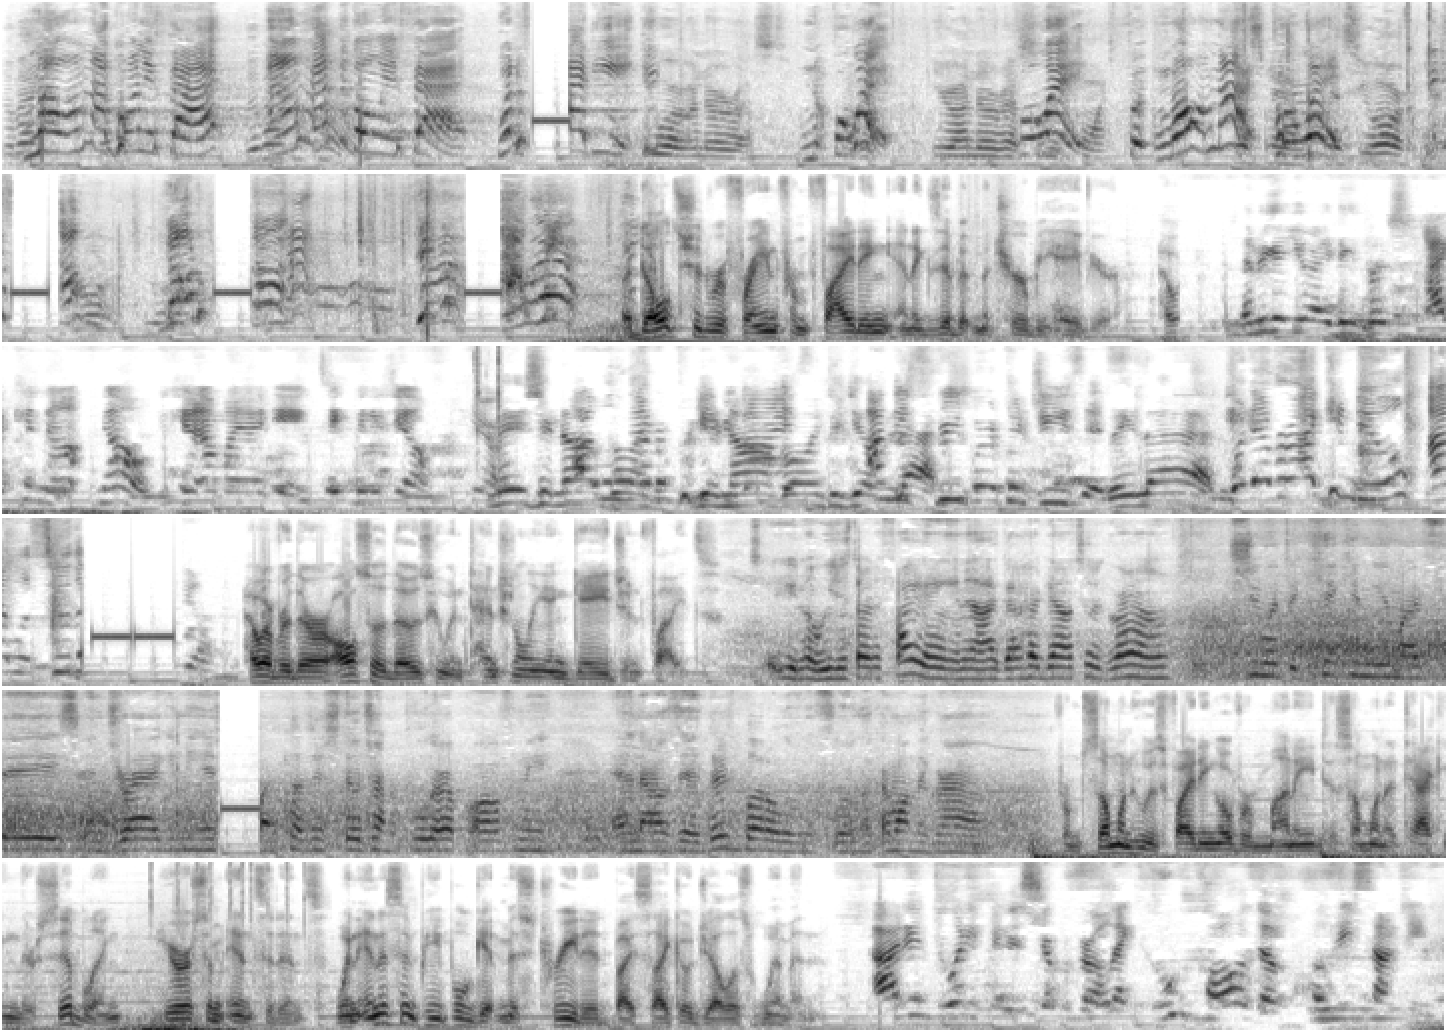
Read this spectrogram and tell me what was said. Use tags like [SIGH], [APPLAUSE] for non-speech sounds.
No, I'm not going inside. I don't have to go inside. What the f- I did? You are under arrest. No, for what? You're under arrest For what? For, no, I'm not. Yes, for what? Yes, you are. Get the f- out. No, the f- I'm not. Get the f- out. Adults should refrain from fighting and exhibit mature behavior. Let me get your ID, please. I cannot. No, you can't have my ID. Take me to jail. Here. Miss, you're I not will going. never forgive You're you not guys. going to jail. I'm the Relax. free birth of Jesus. Relax. Whatever I can do, I will sue the. However, there are also those who intentionally engage in fights. you know, we just started fighting, and I got her down to the ground. She went to kicking me in my face and dragging me, and my cousin's still trying to pull her up off me, and I was there. There's blood all over the floor, like I'm on the ground. From someone who is fighting over money to someone attacking their sibling, here are some incidents when innocent people get mistreated by psycho-jealous women. I didn't do anything to strip a girl. Like, who called the police on me?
